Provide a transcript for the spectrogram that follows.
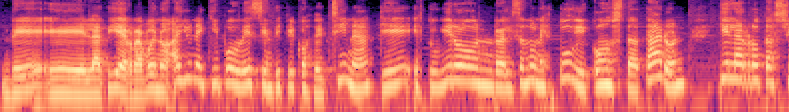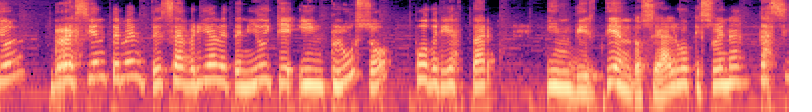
de eh, la Tierra. Bueno, hay un equipo de científicos de China que estuvieron realizando un estudio y constataron que la rotación recientemente se habría detenido y que incluso podría estar invirtiéndose, algo que suena casi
